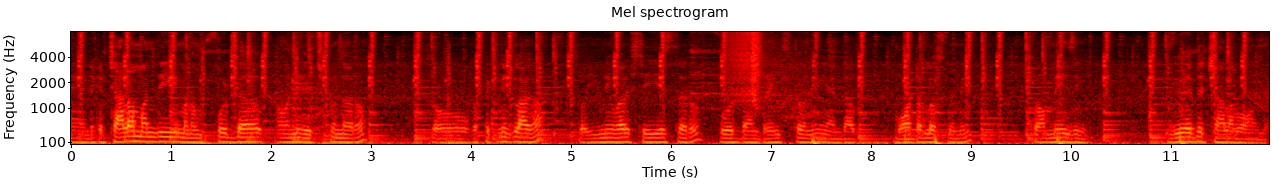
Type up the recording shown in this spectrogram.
అండ్ ఇక్కడ చాలామంది మనం ఫుడ్ అవన్నీ తెచ్చుకున్నారు. సో ఒక పిక్నిక్ లాగా. సో ఈవినింగ్ వరకు స్టే చేస్తారు. ఫుడ్ అండ్ డ్రింక్స్తోని అండ్ వాటర్లో స్విమ్మింగ్. So amazing. వ్యూ అయితే చాలా బాగుంది.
